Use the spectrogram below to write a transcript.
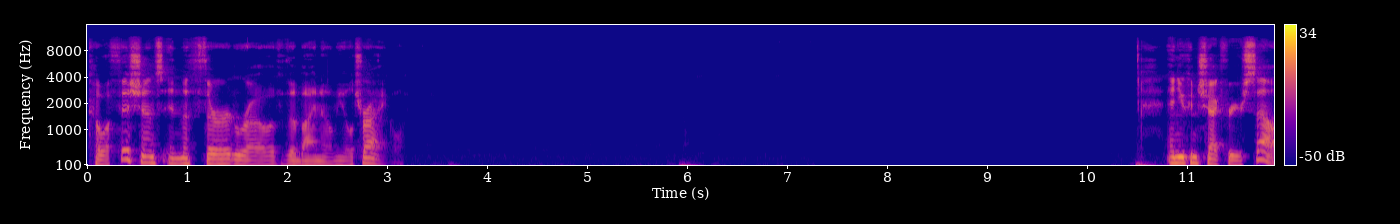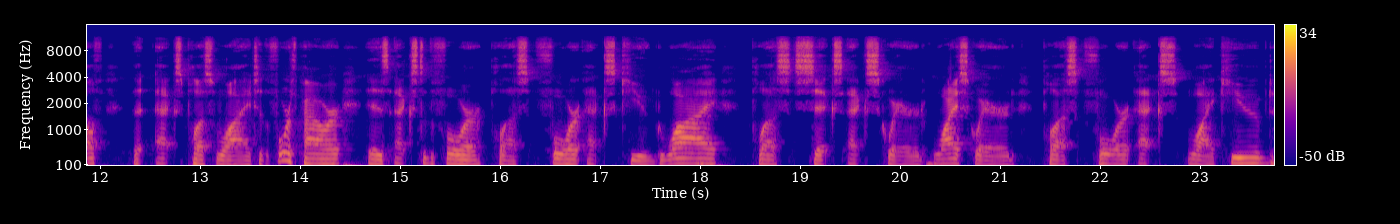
coefficients in the third row of the binomial triangle. And you can check for yourself that x plus y to the fourth power is x to the 4 plus 4x cubed y plus 6x squared y squared plus 4xy cubed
